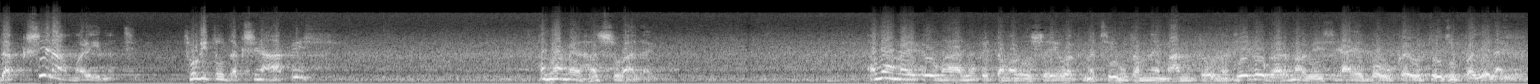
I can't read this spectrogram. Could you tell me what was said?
દક્ષિણા મળી નથી. થોડી તું દક્ષિણા આપીશ. અને અમે હસવા લાગ્યું. અને અમે કહ્યું, મહારાજ કે તમારો સેવક નથી, હું તમને માનતો નથી. એટલું ઘરમાં વેચ્યા બહુ કહ્યું, તેથી પગે લાગ્યો.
